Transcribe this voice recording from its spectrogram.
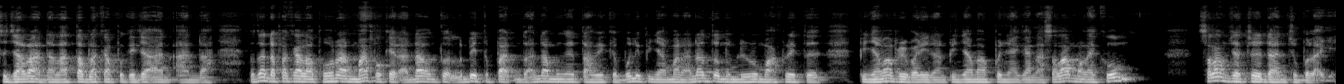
sejarah dan latar belakang pekerjaan anda. Tuan-tuan dapatkan laporan My Pocket anda untuk lebih tepat untuk anda mengetahui keboleh pinjaman anda untuk membeli rumah kereta, pinjaman peribadi dan pinjaman perniagaan. Assalamualaikum. Salam sejahtera dan jumpa lagi.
